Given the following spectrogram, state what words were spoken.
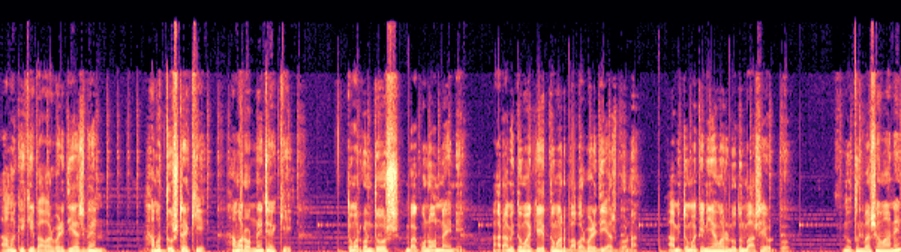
আমাকে কি বাবার বাড়ি দিয়ে আসবেন? আমার দোষটা কি? আমার অন্যায়টা কি? তোমার কোনো দোষ বা কোনো অন্যায় নেই। আর আমি তোমাকে তোমার বাবার বাড়ি দিয়ে আসব না। আমি তোমাকে নিয়ে আমার নতুন বাসায় উঠব। নতুন বাসা মানে?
